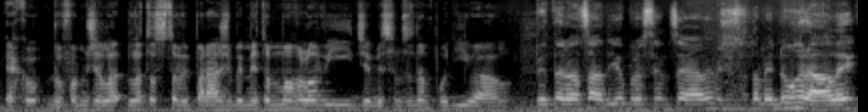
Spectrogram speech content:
jako doufám, že letos to vypadá, že by mi to mohlo víc, že by jsem se tam podíval. 25. prosince, já vím, že jsme tam jednou hráli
